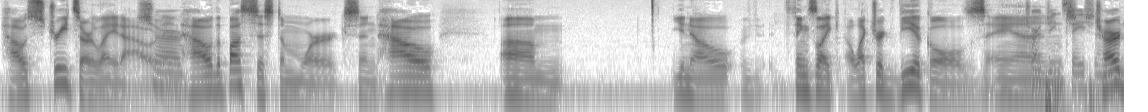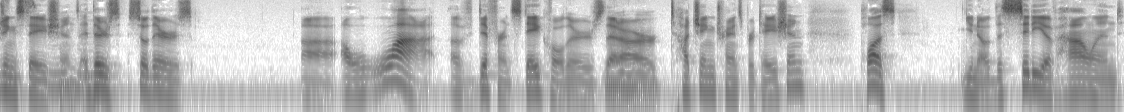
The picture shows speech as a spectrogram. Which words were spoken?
how streets are laid out Sure. and how the bus system works and how um, you know things like electric vehicles and Charging stations. charging stations. Mhm. There's so there's uh, a lot of different stakeholders that Mm-hmm. are touching transportation. Plus, you know, the city of Holland.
